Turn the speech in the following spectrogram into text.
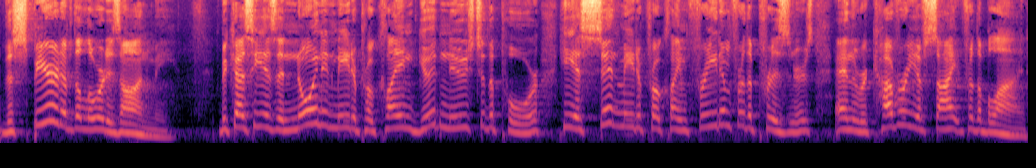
The Spirit of the Lord is on me, because he has anointed me to proclaim good news to the poor. He has sent me to proclaim freedom for the prisoners and the recovery of sight for the blind,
